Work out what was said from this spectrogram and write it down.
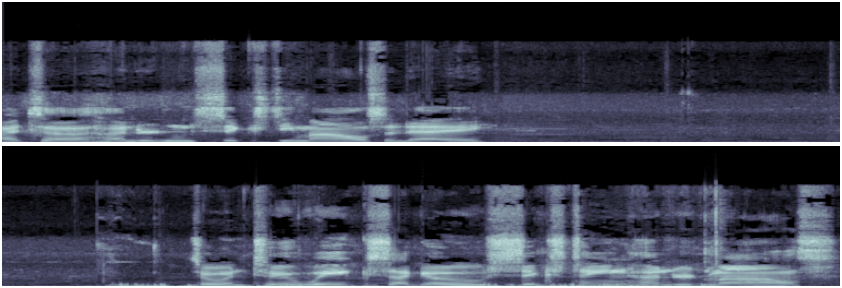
That's 160 miles a day. So in two weeks, I go 1,600 miles.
